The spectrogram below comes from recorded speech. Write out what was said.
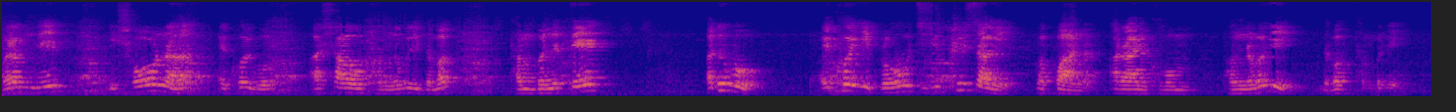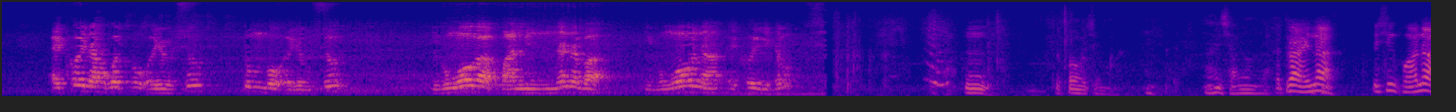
ꯃꯔꯝꯗꯤ ꯏꯁꯣꯔꯅ ꯑꯩꯈꯣꯏꯕꯨ ꯑꯁꯥꯎ ꯐꯪꯅꯕꯒꯤꯗꯃꯛ ꯊꯝꯕ ꯅꯠꯇꯦ ꯑꯗꯨꯕꯨ ꯑꯩꯈꯣꯏꯒꯤ ꯄ꯭ꯔꯚꯨ ꯖꯤꯁꯨ ꯈ꯭ꯔꯤꯁꯇꯒꯤ ꯃꯄꯥꯟꯅ ꯑꯔꯥꯟ ꯈꯨꯕꯝ ꯐꯪꯅꯕꯒꯤꯗꯃꯛ ꯊꯝꯕꯅꯤ ꯑꯩꯈꯣꯏꯅ ꯍꯧꯒꯠꯄ ꯑꯣꯏꯔꯕꯁꯨ ꯇꯨꯝꯕ ꯑꯣꯏꯔꯕꯁꯨ ꯏꯕꯨꯡꯉꯣꯒ ꯄꯥꯟꯃꯤꯟꯅꯅꯕ ꯏꯕꯨꯡꯉꯣꯅ ꯑꯩꯈꯣꯏꯒꯤꯗꯃꯛ ꯎꯝ ꯆꯠꯄ ꯃꯁꯤꯡ ꯍꯥꯏ ꯁꯥꯟꯅ ꯅꯠꯇ꯭ꯔꯥ ꯍꯥꯏꯅ ꯏꯁꯤꯡ ꯐꯅ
